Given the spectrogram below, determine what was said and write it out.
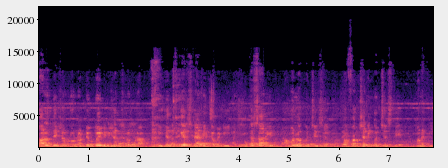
భారతదేశంలో ఉన్న డెబ్బై డివిజన్స్లో కూడా ఈ హెల్త్ కేర్ స్టాండింగ్ కమిటీ ఒకసారి అమల్లోకి వచ్చేసి ఆ ఫంక్షనింగ్ వచ్చేస్తే మనకి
